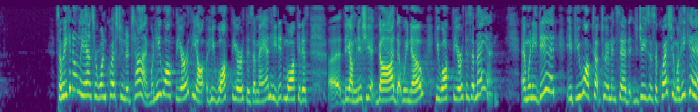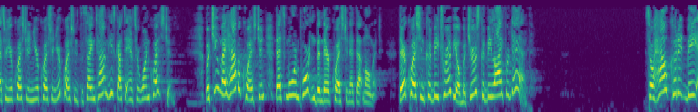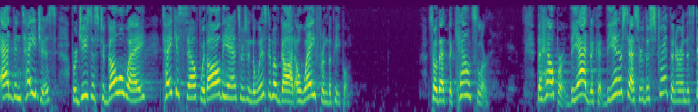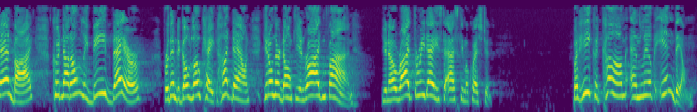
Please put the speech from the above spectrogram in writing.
So he can only answer one question at a time. When he walked the earth, he, he walked the earth as a man. He didn't walk it as uh, the omniscient God that we know. He walked the earth as a man. And when he did, if you walked up to him and said, Jesus, a question, well, he can't answer your question and your question, and your question at the same time. He's got to answer one question. But you may have a question that's more important than their question at that moment. Their question could be trivial, but yours could be life or death. So how could it be advantageous for Jesus to go away take himself with all the answers and the wisdom of God away from the people. So that the counselor, the helper, the advocate, the intercessor, the strengthener, and the standby could not only be there for them to go locate, hunt down, get on their donkey and ride and find. You know, ride three days to ask him a question. But he could come and live in them.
